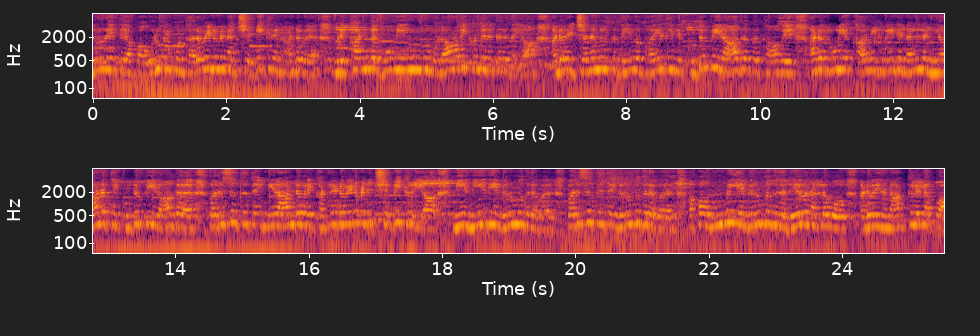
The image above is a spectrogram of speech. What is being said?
இருதயத்தை அப்பா ஒருவருக்கும் தர வேண்டும் என நான் செபிக்கிறேன் ஆண்டவரே. உங்களுடைய கண்கள் பூமி எங்கும் உலாவிக் கொண்டிருக்கிறதையா. ஆண்டவரே ஜனங்களுக்கு தெய்வ பயத்தை நீர் கொடுப்பீராக தாவே ஆண்டவர் ஊழியக்காரங்களுக்கு வேண்டிய நல்ல ஞானத்தை கொடுப்பீராக. பரிசுத்தத்தை நீர் ஆண்டவரை கட்டளையிட வேண்டும் என்று செபிக்கிறையா நீ நீதியை விரும்புகிறவர் பரிசுத்தத்தை விரும்புகிறவர். அப்பா உண்மையை விரும்புகிற தேவன் எவ்வளவோ ஆண்டவர் இந்த நாட்களில் அப்பா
